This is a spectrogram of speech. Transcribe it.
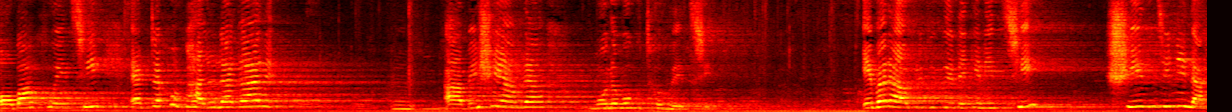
অবাক হয়েছি। একটা খুব ভালো লাগার আবেশে আমরা মনোমুগ্ধ হয়েছি। এবার আবৃত্তিতে ডেকে নিচ্ছি সিনজিনি লাহিড়িকে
